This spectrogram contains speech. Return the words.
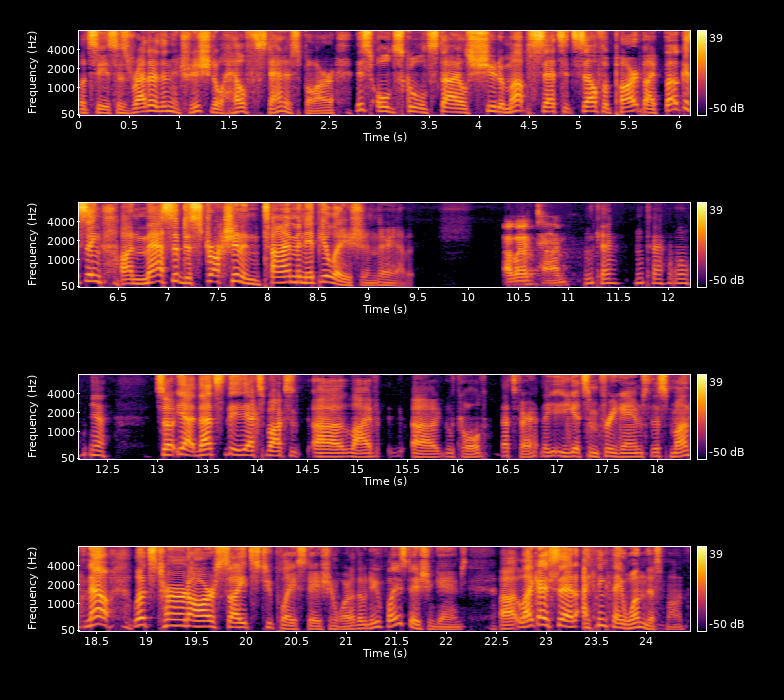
let's see. It says rather than the traditional health status bar, this old school style shoot 'em up sets itself apart by focusing on massive destruction and time manipulation. There you have it. I like time. Okay. Okay. Well, yeah. So yeah, that's the Xbox uh, Live uh, with Gold. That's fair. You get some free games this month. Now let's turn our sights to PlayStation. What are the new PlayStation games? Uh, like I said, I think they won this month.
